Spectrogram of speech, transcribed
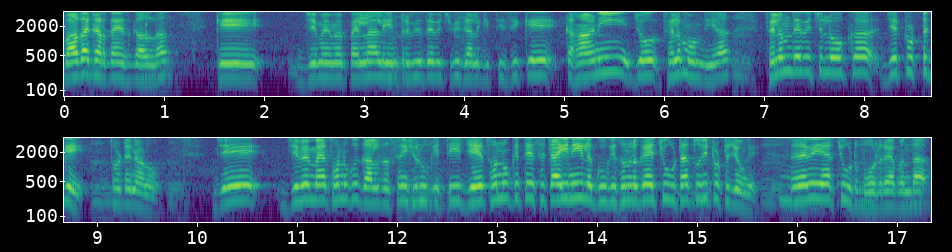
ਵਾਅਦਾ ਕਰਦਾ ਇਸ ਗੱਲ ਦਾ ਕਿ ਜਿਵੇਂ ਮੈਂ ਪਹਿਲਾਂ ਵਾਲੀ ਇੰਟਰਵਿਊ ਦੇ ਵਿੱਚ ਵੀ ਗੱਲ ਕੀਤੀ ਸੀ ਕਿ ਕਹਾਣੀ ਜੋ ਫਿਲਮ ਹੁੰਦੀ ਆ ਫਿਲਮ ਦੇ ਵਿੱਚ ਲੋਕ ਜੇ ਟੁੱਟ ਗਏ ਤੁਹਾਡੇ ਨਾਲੋਂ, ਜੇ ਜਿਵੇਂ ਮੈਂ ਤੁਹਾਨੂੰ ਕੋਈ ਗੱਲ ਦੱਸਣੀ ਸ਼ੁਰੂ ਕੀਤੀ, ਜੇ ਤੁਹਾਨੂੰ ਕਿਤੇ ਸੱਚਾਈ ਨਹੀਂ ਲੱਗੂਗੀ, ਤੁਹਾਨੂੰ ਲੱਗੇ ਝੂਠ ਆ, ਤੁਸੀਂ ਟੁੱਟ ਜਾਓਗੇ। ਕਹਿੰਦੇ ਵੀ ਯਾਰ ਝੂਠ ਬੋਲ ਰਿਹਾ ਬੰਦਾ,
